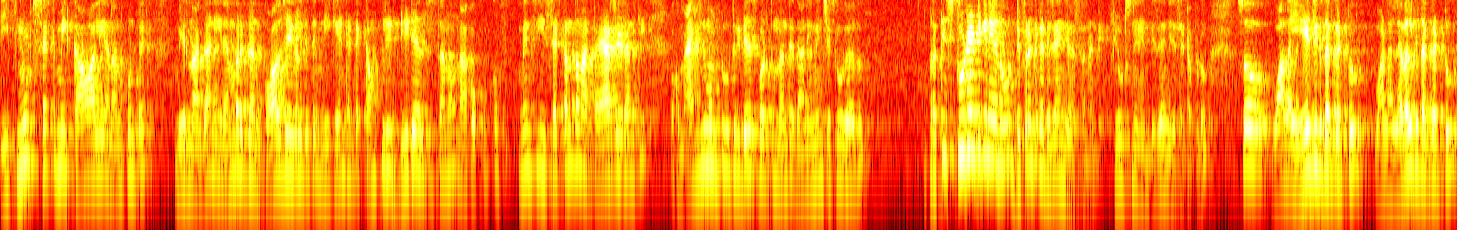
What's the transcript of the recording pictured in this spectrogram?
ఈ ఫ్లూట్ సెట్ మీకు కావాలి అని అనుకుంటే మీరు నాకు కానీ ఈ నెంబర్కి కానీ కాల్ చేయగలిగితే మీకు ఏంటంటే కంప్లీట్ డీటెయిల్స్ ఇస్తాను. నాకు ఒక్కొక్క మీన్స్ ఈ సెట్ అంతా నాకు తయారు చేయడానికి ఒక మ్యాక్సిమం టూ త్రీ డేస్ పడుతుంది అంతే. దానికి మించి ఎక్కువ కాదు. ప్రతి స్టూడెంట్కి నేను డిఫరెంట్గా డిజైన్ చేస్తానండి. ఫ్లూట్స్ని నేను డిజైన్ చేసేటప్పుడు. సో వాళ్ళ ఏజ్కి తగ్గట్టు వాళ్ళ లెవెల్కి తగ్గట్టు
